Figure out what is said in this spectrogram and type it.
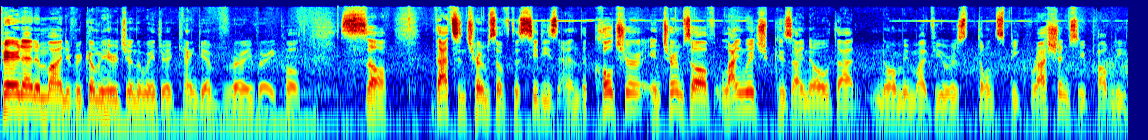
bear that in mind if you're coming here during the winter, it can get very, very cold. So that's in terms of the cities and the culture. In terms of language, because I know that normally my viewers don't speak Russian, so you probably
